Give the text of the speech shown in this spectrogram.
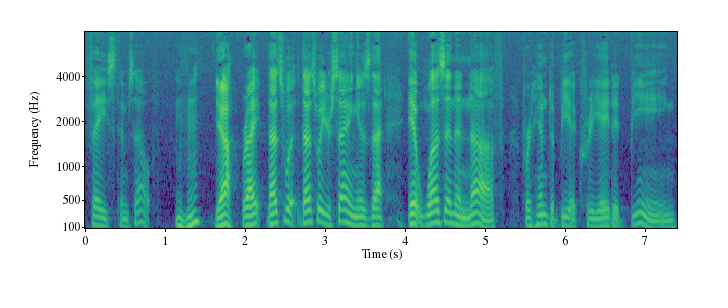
faced himself. Mm-hmm. Yeah. right that's what that's what you're saying is that it wasn't enough for him to be a created being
